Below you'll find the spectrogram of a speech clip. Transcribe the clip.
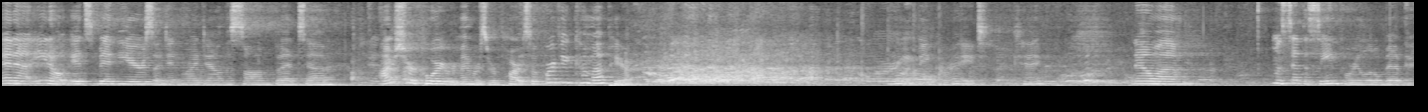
And, uh, you know, it's been years, I didn't write down the song, but um, I'm sure Corey remembers her part. So, Corey, if you come up here. That would be great, okay? Now, um, I'm going to set the scene for you a little bit.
